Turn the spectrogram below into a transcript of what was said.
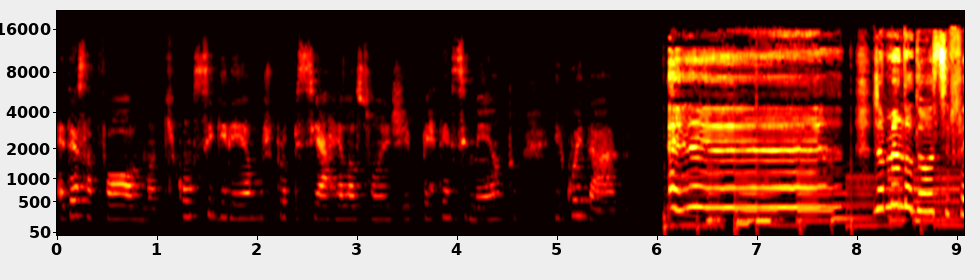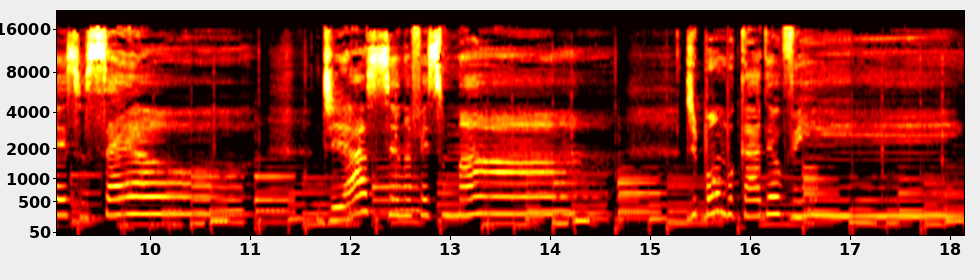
É dessa forma que conseguiremos propiciar relações de pertencimento e cuidado. É de amenda doce fez o céu, de acena fez o mar, de bom bocado eu vim.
